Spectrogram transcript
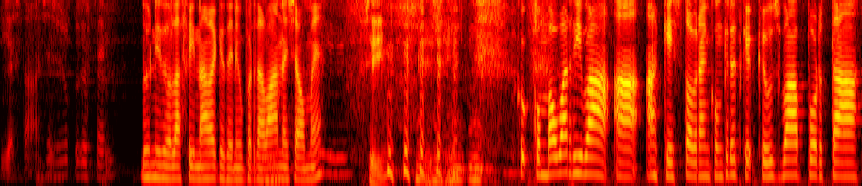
I ja està, això és el que fem. déu nhi la feinada que teniu per davant, eh, Jaume? Sí, sí, sí. Com, com vau arribar a, a aquesta obra en concret que, que us va portar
